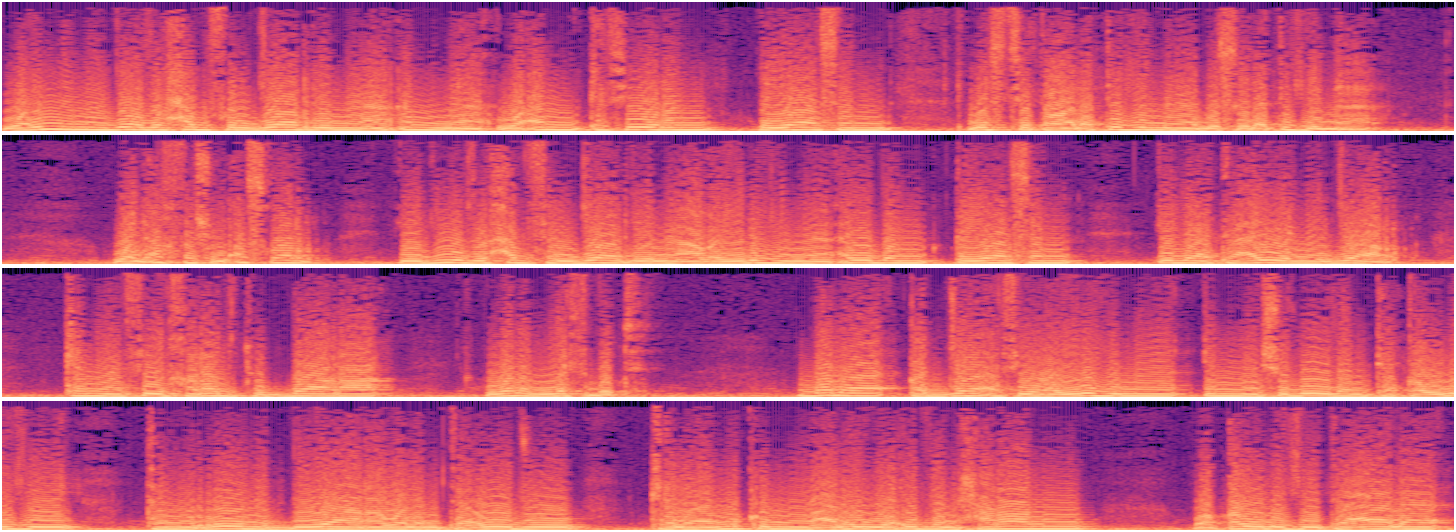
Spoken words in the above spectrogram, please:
وإنما جاز حذف الجار مع أن وأن كثيرا قياسا لاستطالتهما بصلتهما. والأخفش الأصغر يجوز حذف الجار مع غيرهما أيضا قياسا إذا تعين الجار كما في خرجت الدار ولم يثبت. بلى قد جاء في غيرهما إما شذوذا كقوله تمرون الديار ولم تعوجوا كلامكم علي إذا حرام وقوله تعالى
